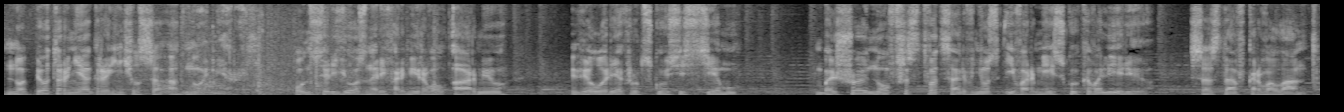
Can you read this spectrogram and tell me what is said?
Но Петр не ограничился одной мерой. Он серьезно реформировал армию, вел рекрутскую систему, Большое новшество царь внес и в армейскую кавалерию, создав Карвалант,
